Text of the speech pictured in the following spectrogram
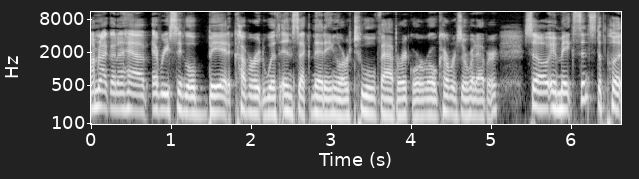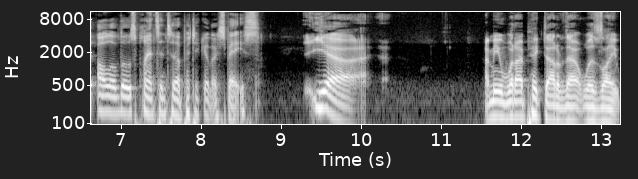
I'm not going to have every single bed covered with insect netting or tulle fabric or roll covers or whatever. So it makes sense to put all of those plants into a particular space. Yeah. I mean, what I picked out of that was like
